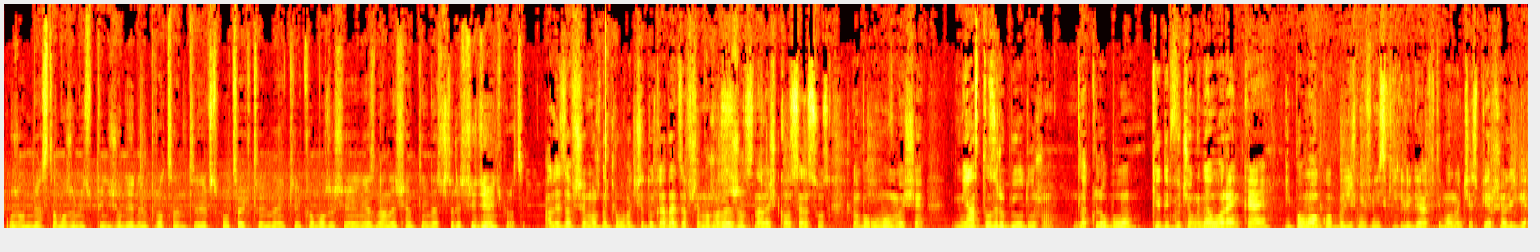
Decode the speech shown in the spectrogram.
Urząd Miasta może mieć 51% w spółce aktywnej, tylko może się nie znaleźć chętnych na 49%. Ale zawsze można próbować się dogadać, zawsze można Należy. znaleźć konsensus, no bo umówmy się, miasto zrobiło dużo dla klubu, kiedy wyciągnęło rękę i pomogło. Byliśmy w niskich ligach, w tym momencie jest pierwsza liga.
